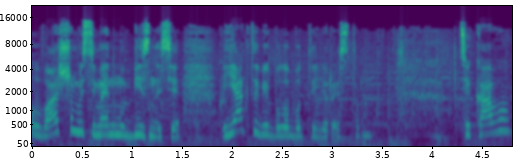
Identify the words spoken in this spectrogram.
у вашому сімейному бізнесі. Як тобі було бути юристом? Цікаво.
